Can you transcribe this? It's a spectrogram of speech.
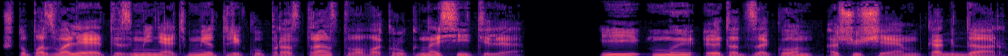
что позволяет изменять метрику пространства вокруг носителя. И мы этот закон ощущаем как дар.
